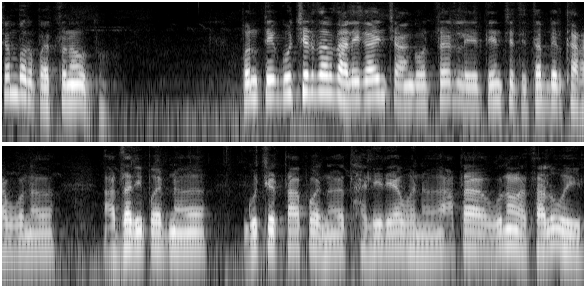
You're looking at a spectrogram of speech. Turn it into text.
शंभर रुपयात चुना होतो. पण ते गुचिड जर झाले गायींच्या अंगावर चढले त्यांची ती तब्येत खराब होणं आजारी पडणं गुच्छीड ताप होणं थालेरिया होणं आता उन्हाळा चालू होईल.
